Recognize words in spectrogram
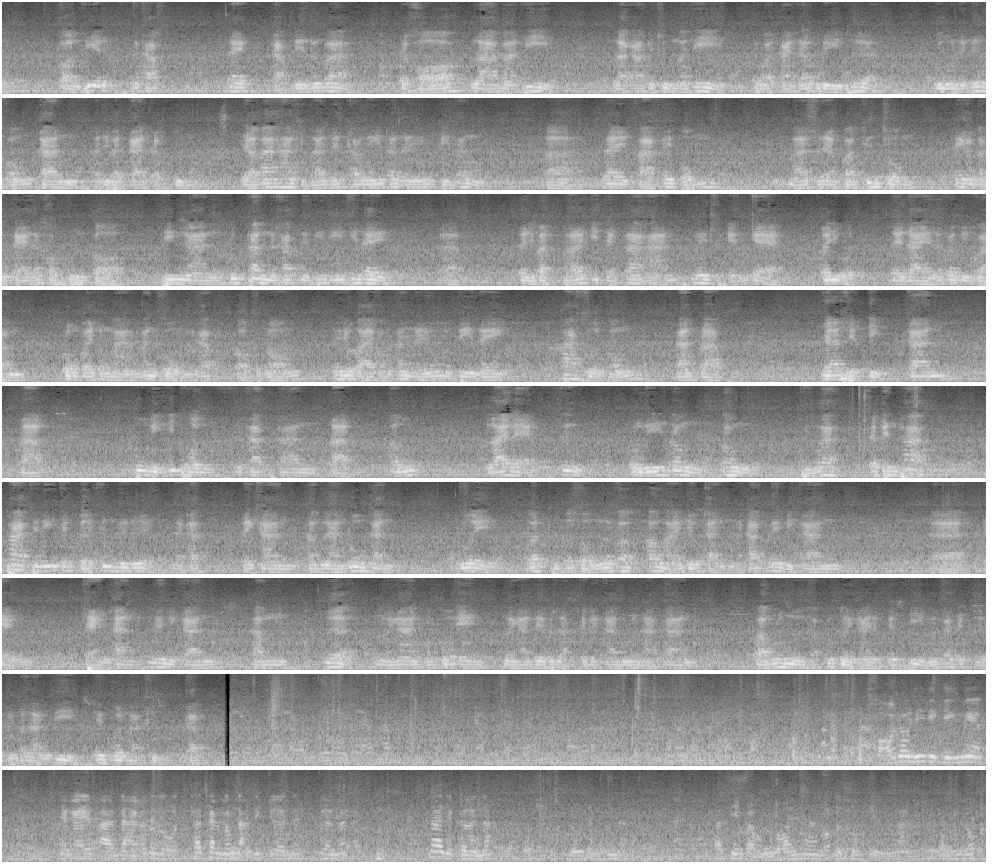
ก่อนเที่ยงนะครับ ได้กลับเรียนท่านว่าจะขอลามาที่ลาการประชุมมาที่จังหวัดกาญจนบุรีเพื่อดูในเรื่องของการปฏิบัติการจับกลุ่มยาบ้า 50 ล้านเม็ดครั้งนี้ท่านนายกรัฐมนตรีท่านได้ฝากให้ผมมาแสดงความชื่นชม ให้กำลังใจและขอบคุณต่อทีมงานทุกท่านนะครับ ในที่นี้ที่ได้ปฏิบัติภารกิจอย่างกล้าหาญไม่เห็นแก่ประโยชน์ใด ๆ แล้วก็มีความ ตรงไปตรงมามั่นคงนะครับ ตอบสนองนโยบายของท่านนายกรัฐมนตรีในภาคส่วนของการปราบยาเสพติด การปราบผู้มีอิทธิพลนะครับ การปราบอาวุธร้ายแรง ซึ่งตรงนี้ต้องต้องถือว่าจะเป็นภาพภาพที่นี้จะเกิดขึ้นเรื่อยๆนะครับเป็นการทำงานร่วมกันด้วยวัตถุประสงค์แล้วก็เป้าหมายเดียวกันนะครับ ไม่มีการแข่ง ข่งกันไม่มีการทำเพื่อหน่วยงานของตัวเอง หน่วยงานเดียวเป็นหลักจะเป็นการบูรณาการความร่วมมือกับทุกหน่วยงานอย่างเต็มที่มันก็จะเกิดเป็นพลังที่เข้มข้นมากขึ้นครับของเท่านี้จริงๆเนี่ยยังไงผ่านด่าก็ต้องโดนถ้าชั่งน้ำหนักที่เกินนะเกินไหมน่าจะเกินนะ ดูจากน้ำหนักถ้าทียบแบบร้อยห้ารถบรรทุกเนี่ยน่าจะแต่ไม่รถ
